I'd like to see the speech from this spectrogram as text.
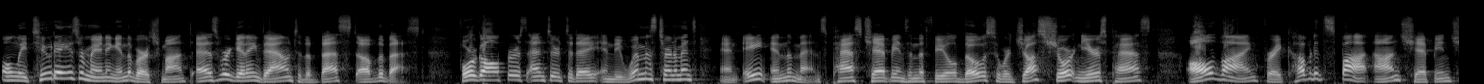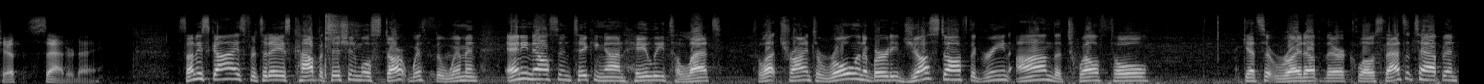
Only two days remaining in the Birchmont as we're getting down to the best of the best. Four golfers entered today in the women's tournament and eight in the men's. Past champions in the field, those who were just short in years past, all vying for a coveted spot on Championship Saturday. Sunny skies for today's competition. We'll start with the women. Annie Nelson taking on Haley Tillett. Tillett trying to roll in a birdie just off the green on the 12th hole. Gets it right up there close. That's a tap in.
